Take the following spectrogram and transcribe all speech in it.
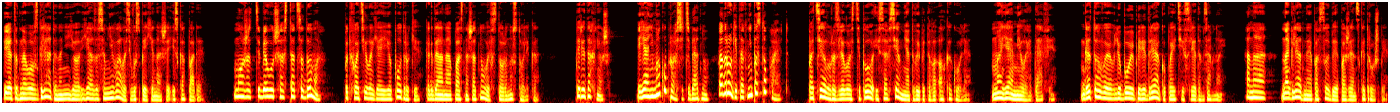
И от одного взгляда на нее я засомневалась в успехе нашей эскапады. «Может, тебе лучше остаться дома?» Подхватила я ее под руки, когда она опасно шатнулась в сторону столика. «Передохнешь. Я не могу бросить тебя одну. Подруги так не поступают. По телу разлилось тепло и совсем не от выпитого алкоголя. Моя милая Дафи, готовая в любую передрягу пойти следом за мной. Она — наглядное пособие по женской дружбе.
